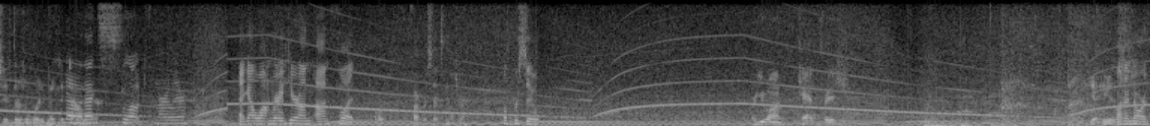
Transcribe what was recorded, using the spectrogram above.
see if there's a way to make it No, down there. that's locked from earlier. I got one right here on, on foot. Or five or six, I'm not sure. Let's pursue. Are you on Catfish? Yeah, he is. Running north.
